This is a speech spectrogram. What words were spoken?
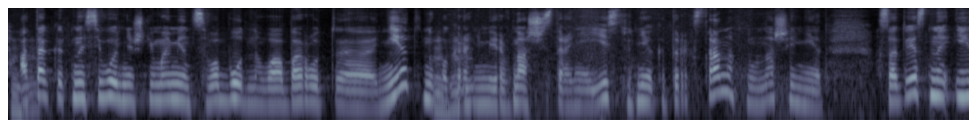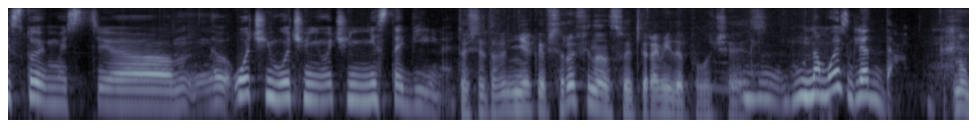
А так как на сегодняшний момент свободного оборота нет, ну, по крайней мере, в нашей стране есть, в некоторых странах, но в нашей нет. Соответственно, и стоимость э, очень-очень-очень нестабильная. То есть это некая все равно финансовая пирамида получается? На мой взгляд, да. Ну,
